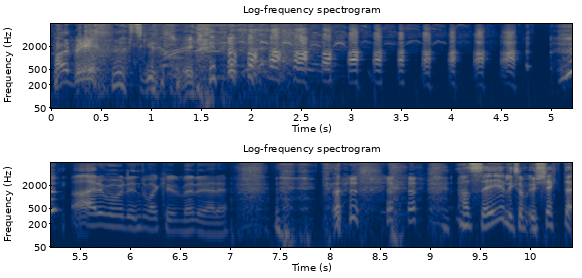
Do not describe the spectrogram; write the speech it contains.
Pardon me. Excuse me. Nej, det borde inte vara kul, men det är det. Han säger liksom ursäkta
